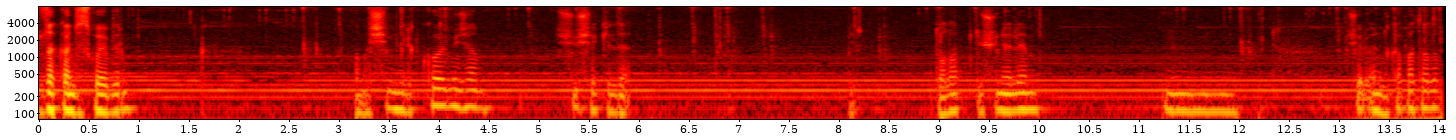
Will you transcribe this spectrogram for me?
tuzak kancası koyabilirim. Ama şimdilik koymayacağım. Şu şekilde bir dolap düşünelim. Hmm. Şöyle önünü kapatalım.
